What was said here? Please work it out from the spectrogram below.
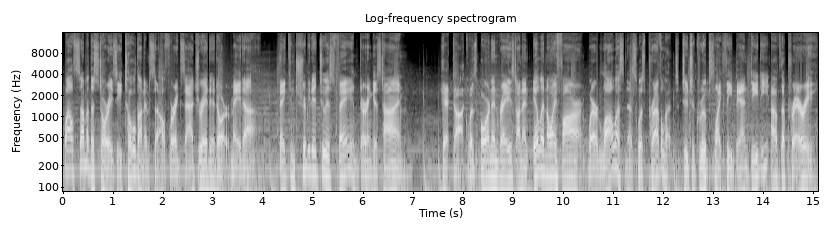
While some of the stories he told on himself were exaggerated or made up, they contributed to his fame during his time. Hickok was born and raised on an Illinois farm where lawlessness was prevalent due to groups like the Banditti of the Prairie.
